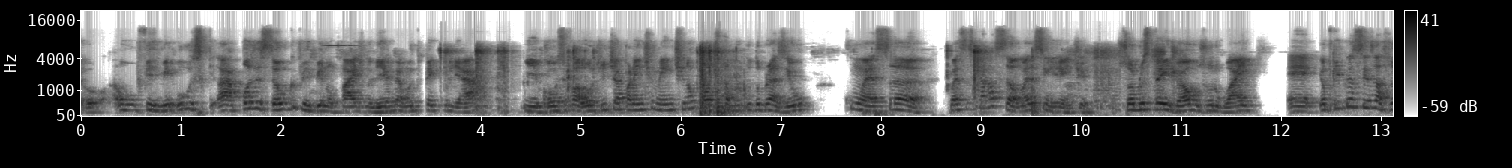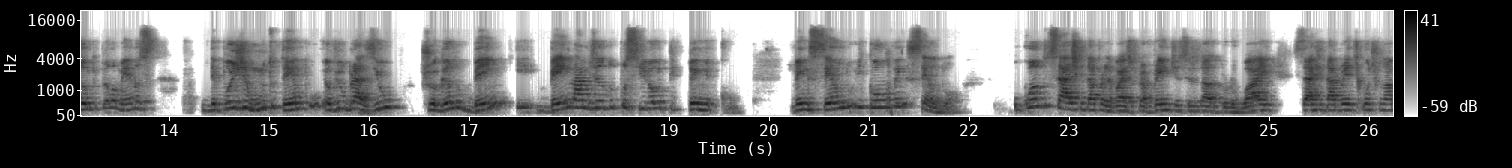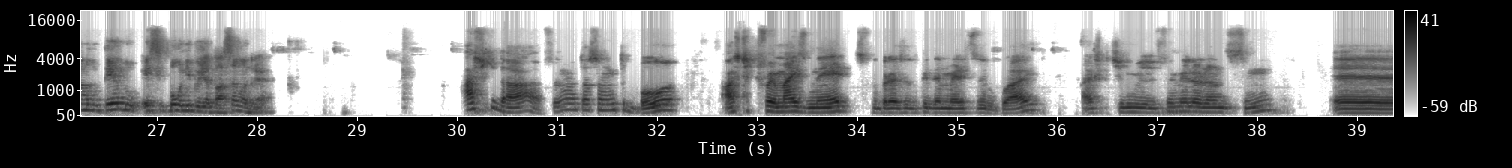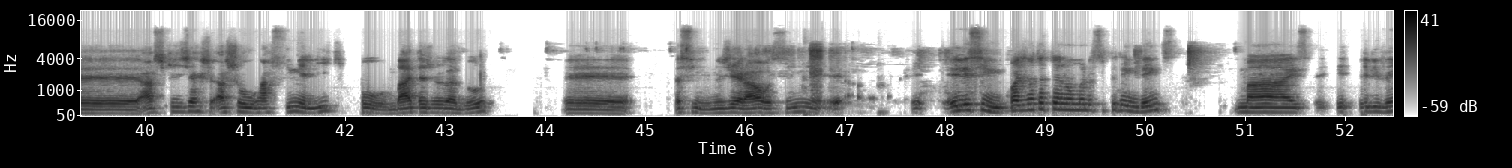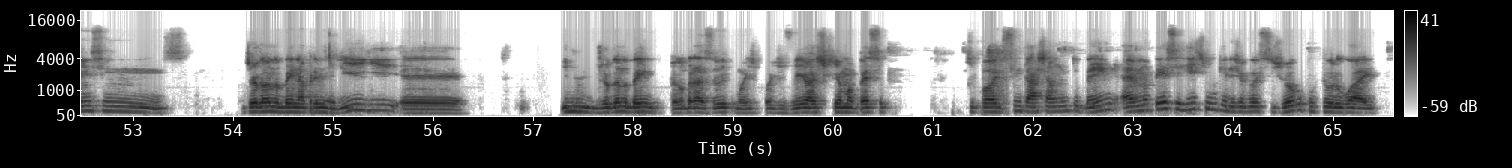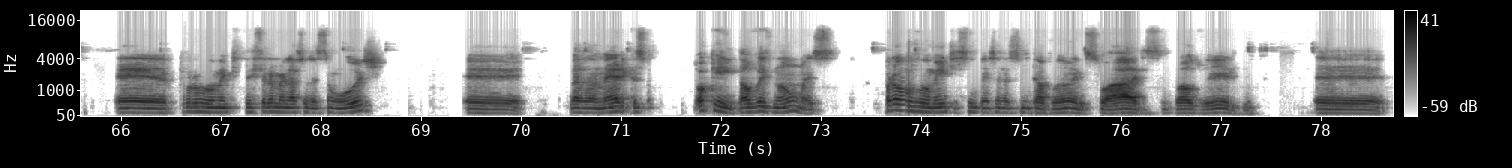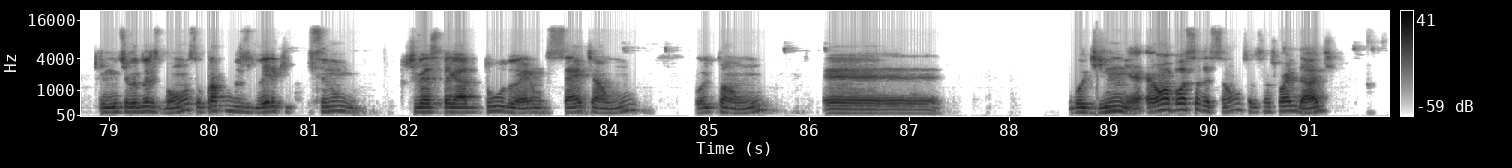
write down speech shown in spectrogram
o, o Firmino, a posição que o Firmino faz no livro é muito peculiar e, como você falou, o Tite aparentemente não gosta muito do Brasil com essa, com essa escalação. Mas, assim, gente, sobre os três jogos, o Uruguai, é, eu fiquei com a sensação que, pelo menos, depois de muito tempo, eu vi o Brasil jogando bem e bem na medida do possível, vencendo e convencendo. O quanto você acha que dá para levar isso para frente, esse resultado para o Uruguai? Você acha que dá para a gente continuar mantendo esse bom nível de atuação, André? Acho que dá. Foi uma atuação muito boa. Acho que foi mais méritos do Brasil do que deméritos do Uruguai. Acho que o time foi melhorando sim. É... Acho que já achou o Rafinha ali, que, pô, bate jogador. É... Assim, no geral, assim, é... ele, assim, pode até ter números surpreendentes, mas ele vem, assim, jogando bem na Premier League, é e jogando bem pelo Brasil, como a gente pode ver, eu acho que é uma peça que pode se encaixar muito bem. É, tem esse ritmo que ele jogou esse jogo, porque o Uruguai é provavelmente a terceira melhor seleção hoje é, das Américas. Ok, talvez não, mas provavelmente, assim, pensando assim, Cavani, Soares, Valverde, é, tem muitos jogadores bons. O próprio brasileiro, que se não tivesse pegado tudo, era um 7 a 1 8 a 1 é... Godin é, é uma boa seleção, seleção de qualidade.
